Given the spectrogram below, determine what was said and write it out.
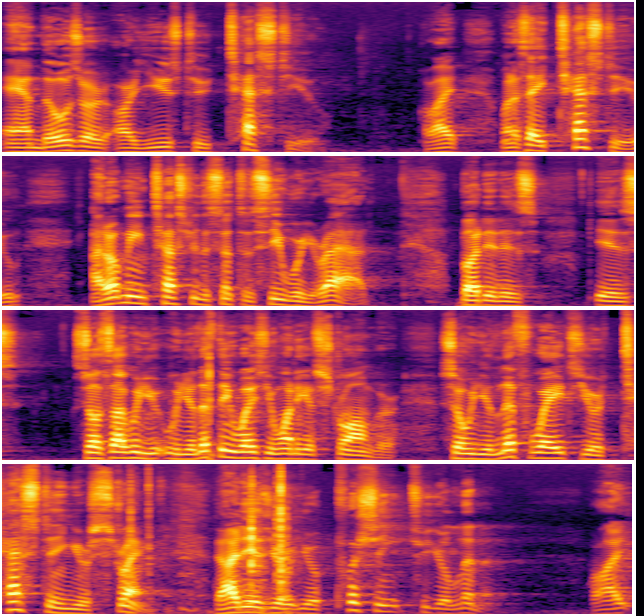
and those are, are used to test you. All right? When I say test you, I don't mean test you in the sense to see where you're at, but it is, is so it's like when, you, when you're lifting weights, you want to get stronger. So when you lift weights, you're testing your strength. The idea is you're, you're pushing to your limit, right?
